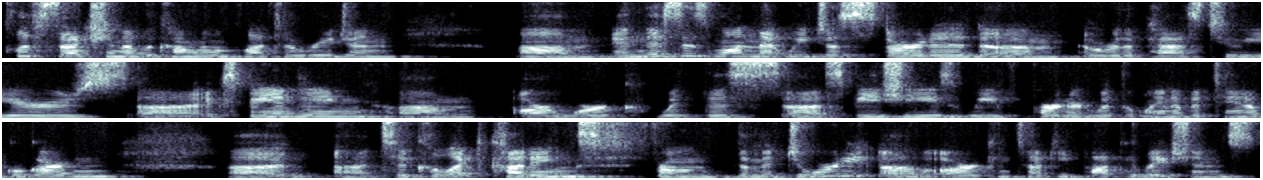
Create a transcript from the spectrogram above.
cliff section of the Cumberland Plateau region. Um, and this is one that we just started um, over the past two years, uh, expanding um, our work with this uh, species. We've partnered with Atlanta Botanical Garden uh, uh, to collect cuttings from the majority of our Kentucky populations.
